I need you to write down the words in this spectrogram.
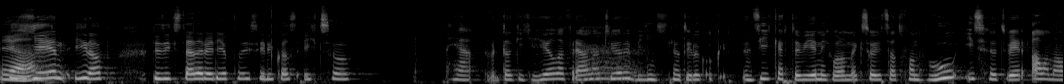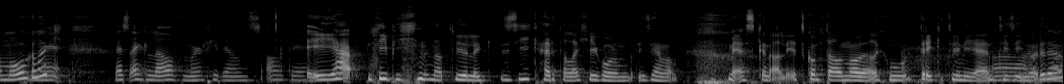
ja. Geen hierop. Dus ik sta daar bij die politie en ik was echt zo... Ja, vertel ik heel dat verhaal natuurlijk, begin ik natuurlijk ook ziek hard te wenen, gewoon omdat ik zoiets had van, hoe is het weer allemaal mogelijk? Nee. Dat is echt love Murphy bij ons, altijd. Ja, die beginnen natuurlijk ziek hard te lachen, gewoon omdat die zijn van... Meisje, allee, het komt allemaal wel goed, trek het u niet aan, het is in Ah, orde.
